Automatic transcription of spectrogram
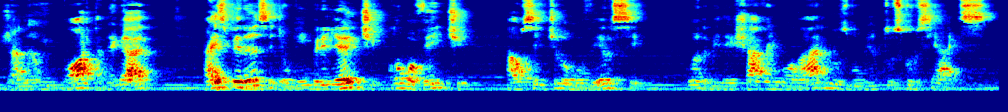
já não importa negar, a esperança de alguém brilhante, comovente, ao senti-lo mover-se quando me deixava imolar nos momentos cruciais.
